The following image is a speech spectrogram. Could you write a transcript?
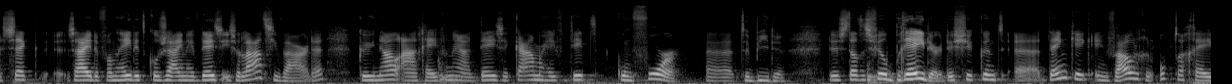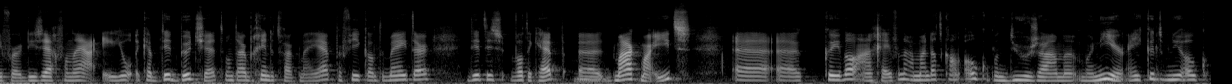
sec, zeiden van, hé, hey, dit kozijn heeft deze isolatiewaarde. Kun je nou aangeven, nou ja, deze kamer heeft dit comfort uh, te bieden. Dus dat is veel breder. Dus je kunt, uh, denk ik, eenvoudig een opdrachtgever die zegt van, nou ja, joh, ik heb dit budget, want daar begint het vaak mee, hè, per vierkante meter. Dit is wat ik heb, uh, maak maar iets. kun je wel aangeven, nou, maar dat kan ook op een duurzame manier. En je kunt hem nu ook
